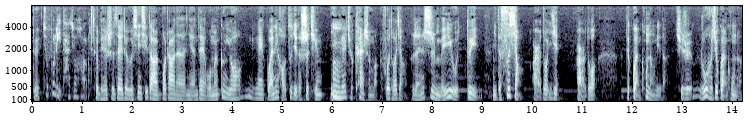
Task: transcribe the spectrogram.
对，就不理他就好了。特别是在这个信息大爆炸的年代，我们更要应该管理好自己的视听，应该去看什么。佛陀讲，人是没有对你的思想。耳朵、眼、耳朵的管控能力的，其实如何去管控呢？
